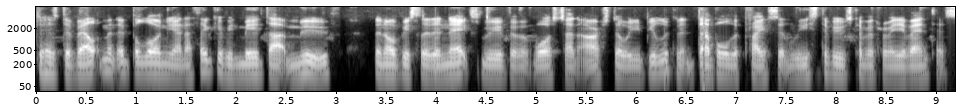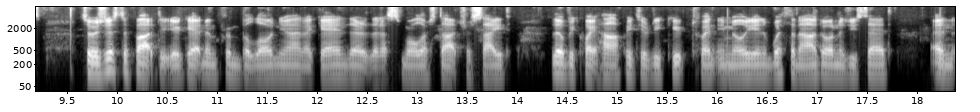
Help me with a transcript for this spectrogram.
to his development at Bologna. And I think if he'd made that move, then obviously the next move, if it was to an Arsenal, you'd be looking at double the price at least if he was coming from a Juventus. So it's just the fact that you're getting him from Bologna, and again, they're, they're a smaller stature side. They'll be quite happy to recoup 20 million with an add on, as you said. And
